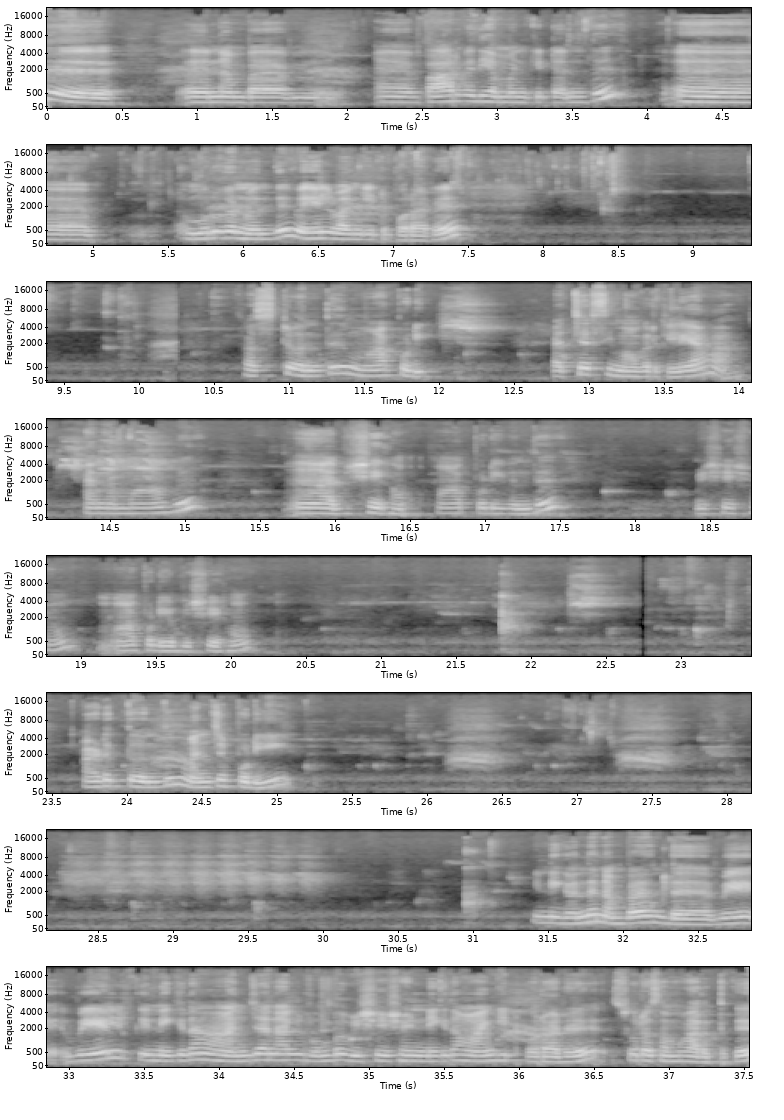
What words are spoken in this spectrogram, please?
நம்ம பார்வதி அம்மன் கிட்டேருந்து முருகன் வந்து வேல் வாங்கிட்டு போகிறாரு ஃபஸ்ட்டு வந்து மாப்பொடி. பச்சரிசி மாவு இருக்கு இல்லையா? அந்த மாவு அபிஷேகம். மாப்பொடி வந்து விசேஷம் மாப்பொடி அபிஷேகம். அடுத்து வந்து மஞ்சப்பொடி. இன்றைக்கி வந்து நம்ம இந்த வே வேலுக்கு இன்றைக்கி தான் அஞ்சா நாள் ரொம்ப விசேஷம். இன்றைக்கி தான் வாங்கிட்டு போகிறாரு சூரசம்ஹாரத்துக்கு.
